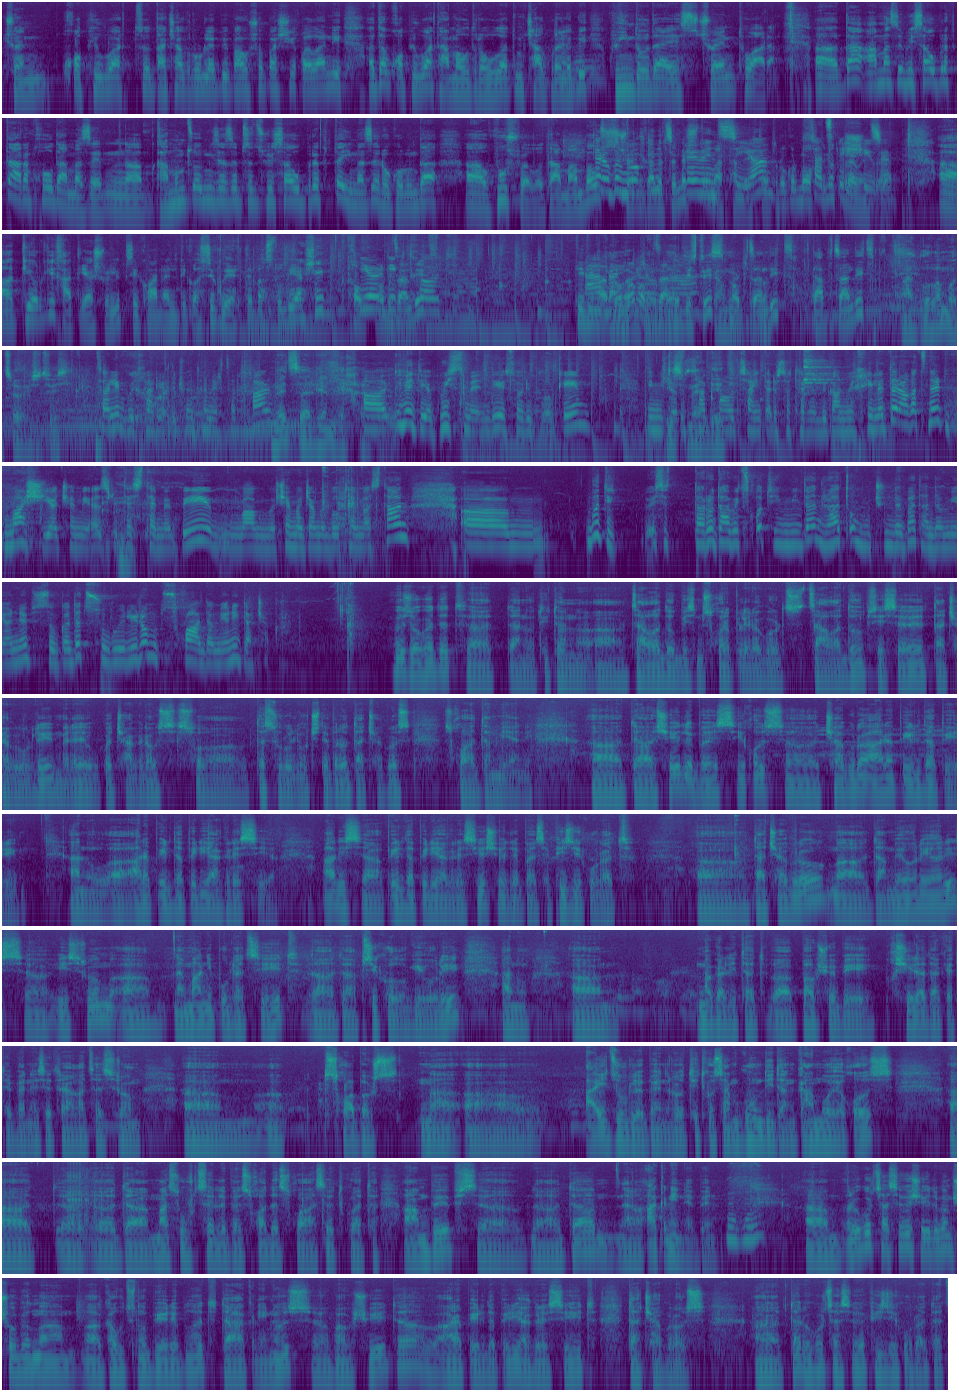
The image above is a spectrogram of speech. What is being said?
ჩვენ ყოფილვართ დაჩაგრულები ბავშვობაში ყველანი და ყოფილვართ ამაუდროულად ჩაგვრელები გვინდოდა ეს ჩვენ თუ არა. და ამაზე ვისაუბრებთ და არა მხოლოდ ამაზე, გამომწვევ მიზეზებსაც ვისაუბრებთ და იმაზე, როგორ უნდა ვუშველოთ ამ ამბავს ჩვენ გადაცემის სტუმართან ერთად, როგორ მოახდინოთ პრევენცია. აა გიორგი ხატიაშვილი ფსიქოანალიტიკოსი გვერდება სტუდიაში. გთხოვთ მოგზანდით. დიდი მადლობა მოგზანებისთვის, მოგზანდით, დაბრძანდით. მადლობა მოწვევისთვის. ძალიან გვიხარია, რომ ჩვენთან ერთად ხარ. მე ძალიან მიხარია. აა, იმედია გვისმენდი ეს ორი ბლოკი. იმიტომ რომ საკმაოდ საინტერესო თემები განვიხილეთ და რაღაცნაირად მასშია ჩემი აზრით ეს თემები ამ შემაჯამებელ თემასთან. აა მოდი ესე და რო დავიწყოთ იმიდან, რატომ უჩნდებათ ადამიანებს ზოგადად სურვილი რომ სხვა ადამიანი დაჩაგრონ. ну ზოგადად ანუ თვითონ ძალადობის მსხვერპლი როგორც ძალადობს ისე დაჩაგრული მე უკვე ჩაგრავს და სრული უჩნდება რომ დაჩაგროს სხვა ადამიანი და შეიძლება ეს იყოს ჩაგვრა არაპირდაპირი, ანუ არაპირდაპირი აგრესია. არის პირდაპირი აგრესია, შეიძლება ესე ფიზიკურად დაჩაგრო და მეორე არის ის რომ манипуляციით და ფსიქოლოგიური ანუ მაგალითად ბავშვები ხშირად აკეთებენ ესეთ რაღაცას რომ სხვა ბავშვს აიძულებენ რომ თითქოს ამ გუნდიდან გამოეყოს და მას ურცელებენ სხვადასხვა ასე ვთქვათ ამბებს და აკნინებენ. როგორც ასევე შეიძლება მშობელმა გაუცნობიერებლად დააკნინოს ბავშვი და არაპირდაპირი აგრესიით დაჩაგროს და როგორც ასევე ფიზიკურადაც.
